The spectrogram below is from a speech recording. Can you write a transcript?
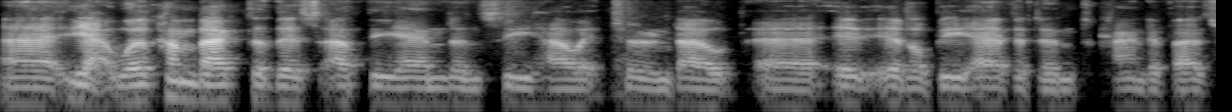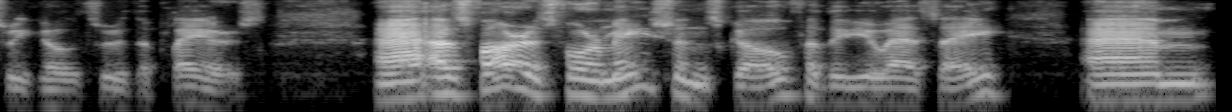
uh, yeah, we'll come back to this at the end and see how it turned out. Uh, it, will be evident kind of as we go through the players. Uh, as far as formations go for the USA, um,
